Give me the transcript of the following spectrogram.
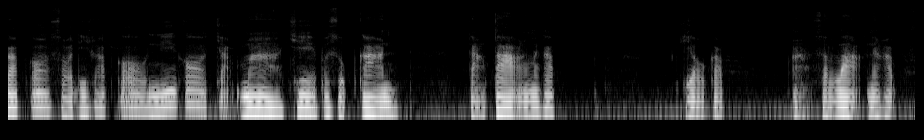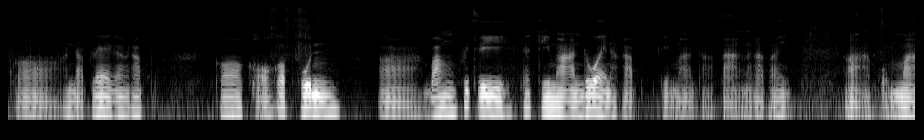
ครับก็สวัสดีครับก็วันนี้ก็จะมาแชร์ประสบการณ์ต่างๆนะครับ เกี่ยวกับสละนะครับ ก็อันดับแรกนะครับ ก็ขอขอบคุณบังฟิตรีและทีมานด้วยนะครับทีมานต่างๆนะครับ ให้ผมมา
